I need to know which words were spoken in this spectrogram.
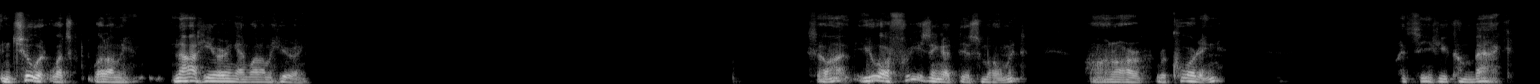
intuit what's what I'm not hearing and what I'm hearing. So I, you are freezing at this moment on our recording. Let's see if you come back.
